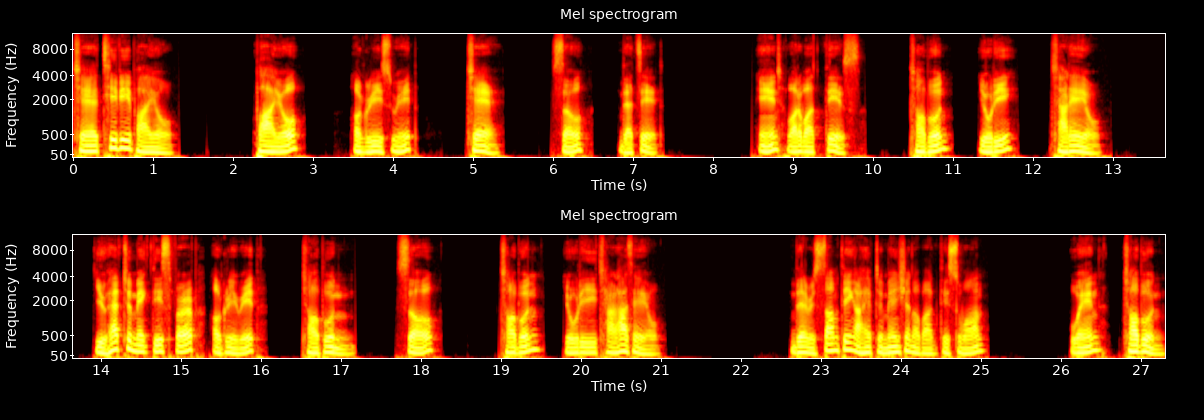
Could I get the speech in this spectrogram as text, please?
제 TV 봐요. 봐요 agrees with 제. So that's it. And what about this? 저분 요리 잘해요. You have to make this verb agree with 저분. So, 저분 요리 잘하세요. There is something I have to mention about this one. When 저분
